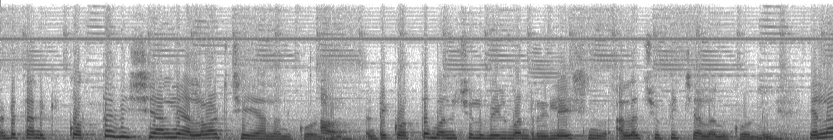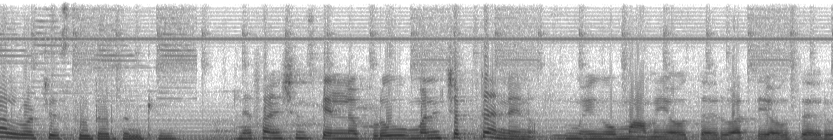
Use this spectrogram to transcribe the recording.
అంటే తనకి కొత్త విషయాల్ని అలవాటు చేయాలనుకోండి. అంటే కొత్త మనుషులు వీళ్ళు మన రిలేషన్ అలా చూపించాలనుకోండి. ఎలా అలవాటు చేస్తుంటారు తనకి? ఇలా ఫంక్షన్స్కి వెళ్ళినప్పుడు మనం చెప్తాను నేను ఇంకో మామయ్య అవుతారు అత్తయ్య అవుతారు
